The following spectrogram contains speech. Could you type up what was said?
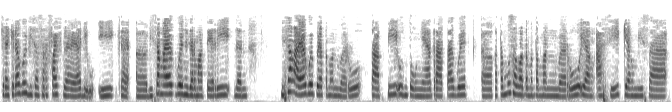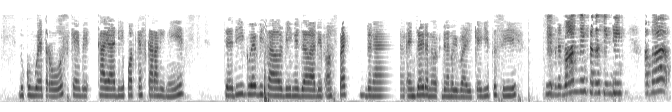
kira-kira gue bisa survive gak ya di UI kayak uh, bisa nggak ya gue ngejar materi? Dan bisa nggak ya gue punya teman baru? Tapi untungnya ternyata gue uh, ketemu sama teman-teman baru yang asik yang bisa dukung gue terus kayak kayak di podcast sekarang ini. Jadi gue bisa lebih ngejalanin ospek dengan enjoy dan dengan lebih baik. Kayak gitu sih. Iya bener banget nih kata Cindy apa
